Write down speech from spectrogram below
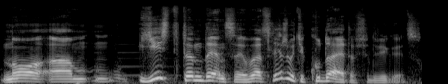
Но ам, есть тенденция, вы отслеживаете, куда это все двигается?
